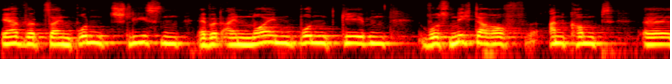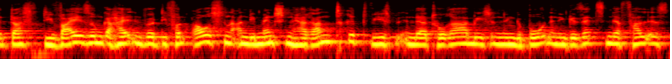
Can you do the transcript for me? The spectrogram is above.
er wird seinen Bund schließen, er wird einen neuen Bund geben, wo es nicht darauf ankommt, äh, dass die Weisung gehalten wird, die von außen an die Menschen herantritt, wie es in der Tora, wie es in den Geboten, in den Gesetzen der Fall ist,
